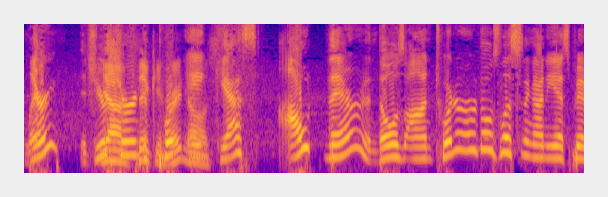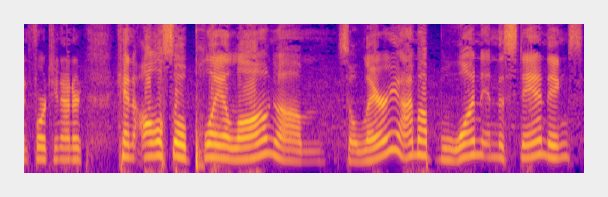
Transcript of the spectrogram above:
Larry, it's your Yeah, turn to put right a guess out there, and those on Twitter or those listening on ESPN 1400 can also play along. Um, so, Larry, I'm up one in the standings,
